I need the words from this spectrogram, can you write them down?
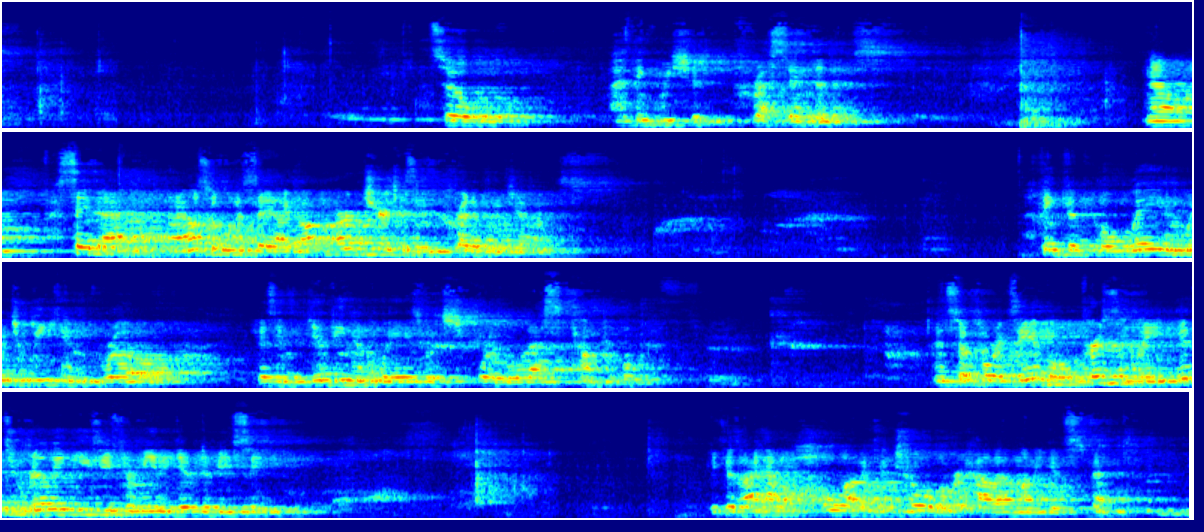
So I think we should press into this. Now, I say that, and I also want to say, like, our, church is incredibly generous. I think that the way in which we can grow is in giving in ways which we're less comfortable with. And so, for example, personally, it's really easy for me to give to BC. Because I have a whole lot of control over how that money gets spent.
